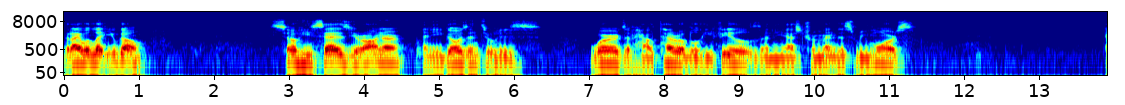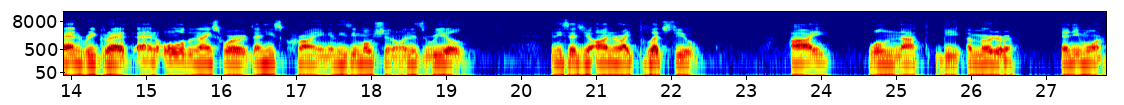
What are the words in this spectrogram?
that I will let you go. So he says, Your Honor, and he goes into his words of how terrible he feels, and he has tremendous remorse and regret and all the nice words, and he's crying and he's emotional and it's real. And he says, Your Honor, I pledge to you, I will not be a murderer anymore.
